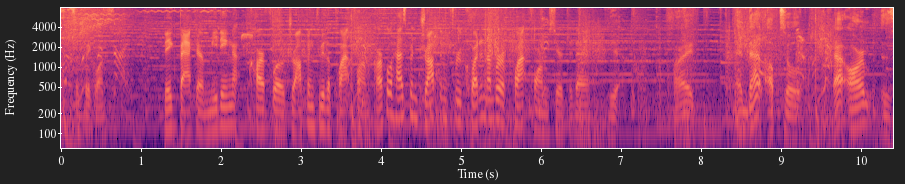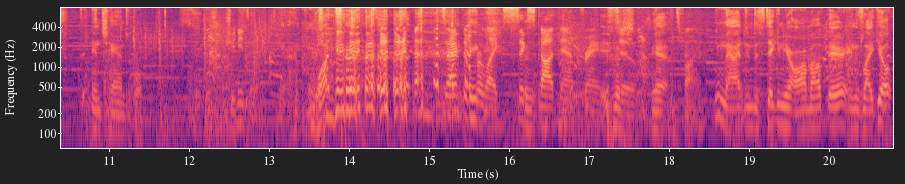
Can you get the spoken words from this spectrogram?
That's a big one. Big backer meeting Karflo, dropping through the platform. Karflo has been dropping through quite a number of platforms here today. Yeah. All right. And that up tilt, that arm is inchangeable. She needs it. Yeah. what? It's active for like six goddamn frames too. yeah. It's fine. Imagine just sticking your arm out there and it's like, yo,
